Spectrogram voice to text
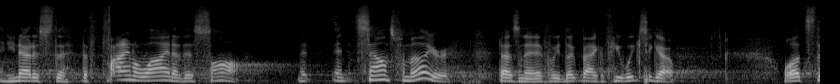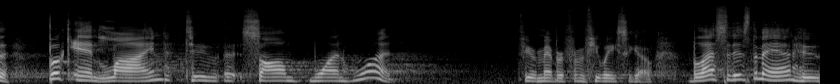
And you notice the, the final line of this song. It, it sounds familiar, doesn't it, if we look back a few weeks ago? Well, it's the bookend line to uh, Psalm 1 1, if you remember from a few weeks ago. Blessed is the man who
